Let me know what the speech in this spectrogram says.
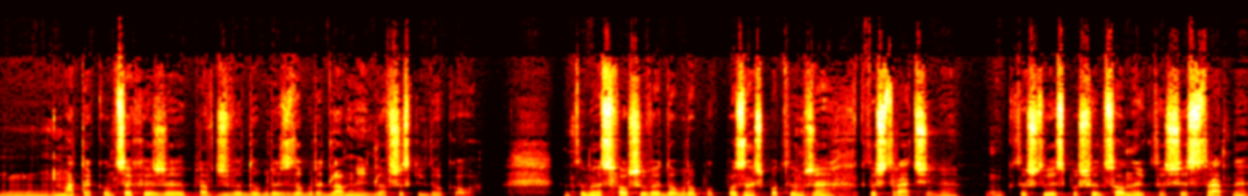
mm, ma taką cechę, że prawdziwe dobro jest dobre dla mnie i dla wszystkich dookoła. Natomiast fałszywe dobro poznać po tym, że ktoś traci. Nie? Ktoś tu jest poświęcony, ktoś jest stratny,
